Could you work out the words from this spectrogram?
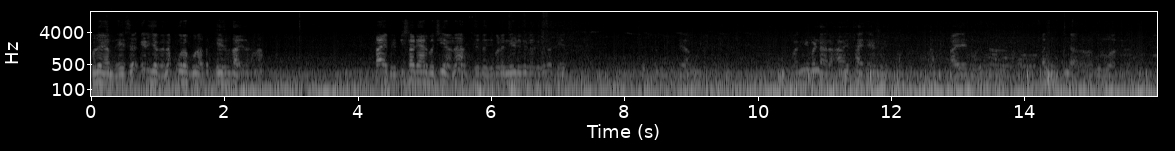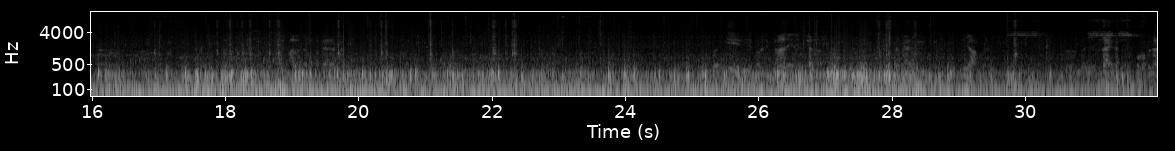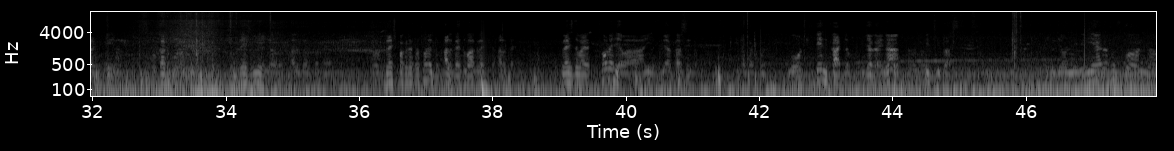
थोड़े हम फेस। एड़ी जगह ना पूरा पूरा तो फेस बताए रखना ताए फिर पिछला टायर बची है ना, फिर तो बड़े नेड़े से करके ना फेस। बन्नी भंडारा हाँ थाईलैंड में थाईलैंड में अच्छा पंजाब का गुरु आके अलग अलग पैरा ये एरिया पर कहाँ ले रहा है इसका पैर ये आप हाँ मुझे बताएगा को बताएगा वो कट पूरा ले क्लच पकड़ रखो थोड़ा हल्का दबा क्लच हल्का क्लच दबा थोड़ा जवा ले सी मोड़ तेज काट जगह है ना इतनी बस जोड़ नहीं है ना उस्मान का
